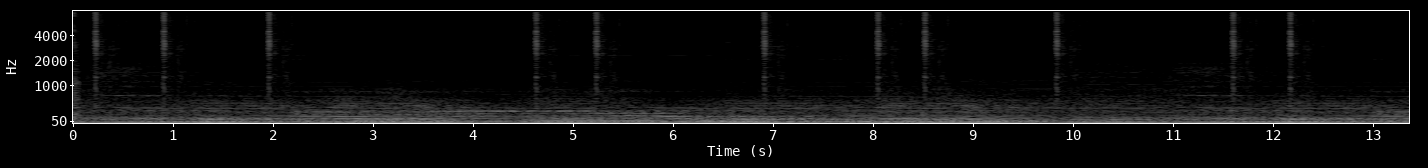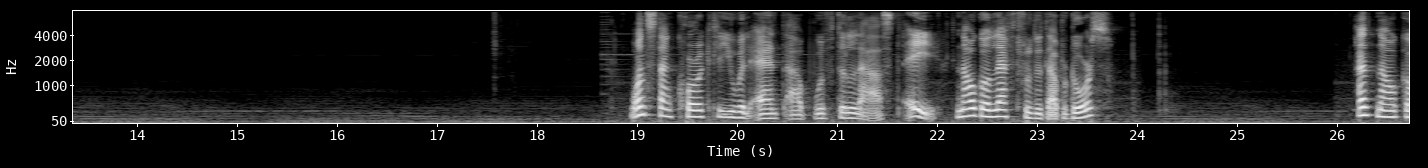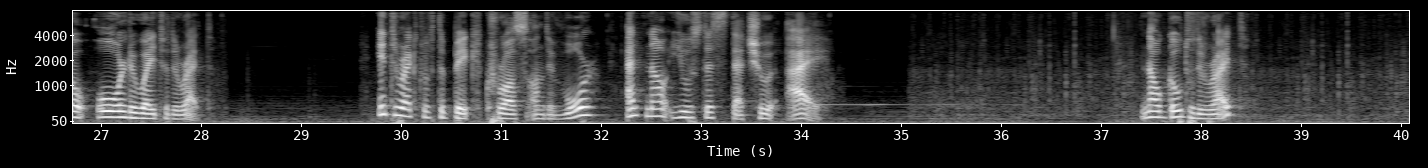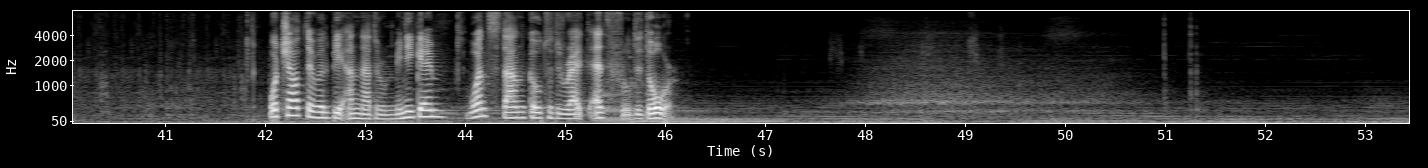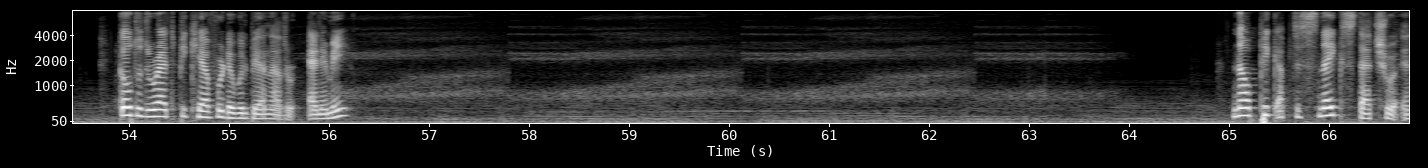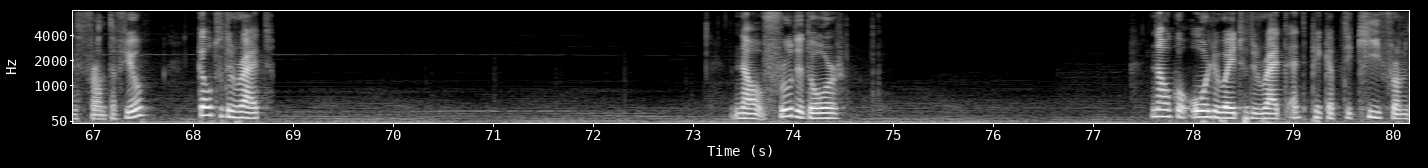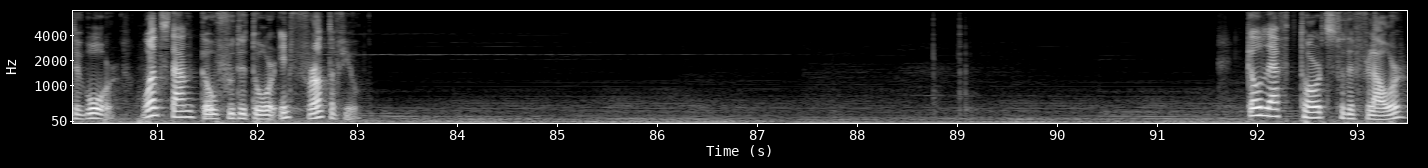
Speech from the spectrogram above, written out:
Once done correctly you will end up with the last A. Now go left through the double doors. And now go all the way to the right. Interact with the big cross on the wall and now use the statue eye. Now go to the right. Watch out there will be another minigame. Once done go to the right and through the door. Go to the right, be careful, there will be another enemy. Now pick up the snake statue in front of you. Go to the right. Now through the door. Now go all the way to the right and pick up the key from the war. Once done, go through the door in front of you. Go left towards to the flower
